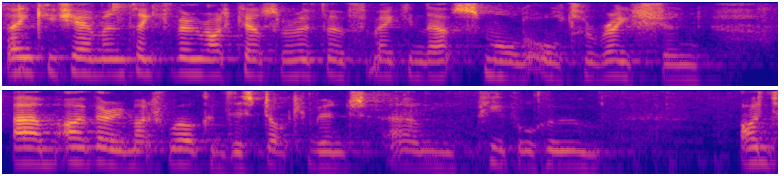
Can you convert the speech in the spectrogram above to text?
Thank you, Chairman. Thank you very much, Councillor Redfern, for making that small alteration. Um, I very much welcome this document. Um, people who, I,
